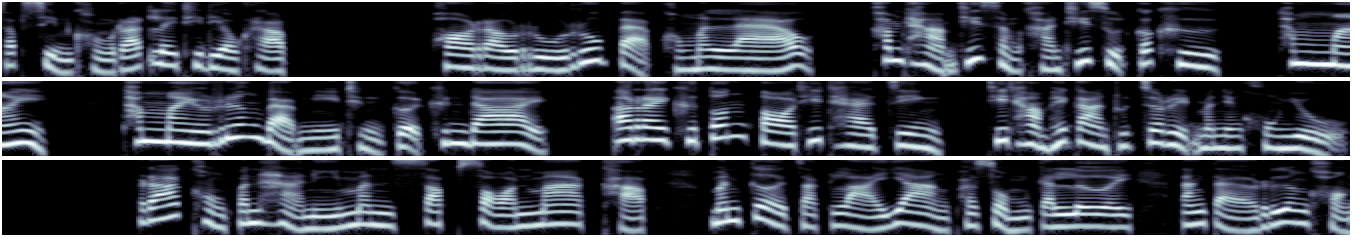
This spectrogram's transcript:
ทรัพย์สินของรัฐเลยทีเดียวครับ พอเรารู้รูปแบบของมันแล้วคำถามที่สำคัญที่สุดก็คือทำไมทำไมเรื่องแบบนี้ถึงเกิดขึ้นได้ อะไรคือต้นตอที่แท้จริง ที่ทำให้การทุจริตมันยังคงอยู่ รากของปัญหานี้มันซับซ้อนมากครับ มันเกิดจากหลายอย่างผสมกันเลย ตั้งแต่เรื่องของ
